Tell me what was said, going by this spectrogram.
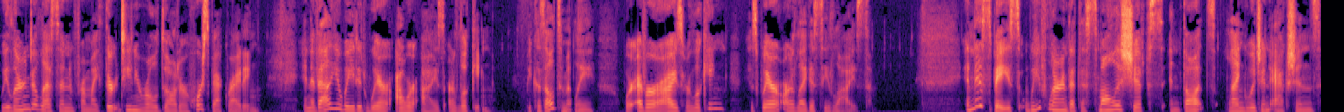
we learned a lesson from my 13 year old daughter horseback riding and evaluated where our eyes are looking because ultimately, wherever our eyes are looking is where our legacy lies. In this space, we've learned that the smallest shifts in thoughts, language, and actions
